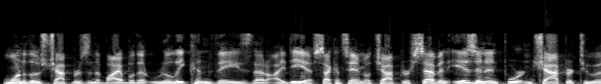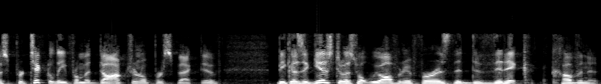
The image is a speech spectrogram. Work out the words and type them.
one of those chapters in the Bible that really conveys that idea. 2 Samuel chapter 7 is an important chapter to us, particularly from a doctrinal perspective, because it gives to us what we often refer as the Davidic covenant.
